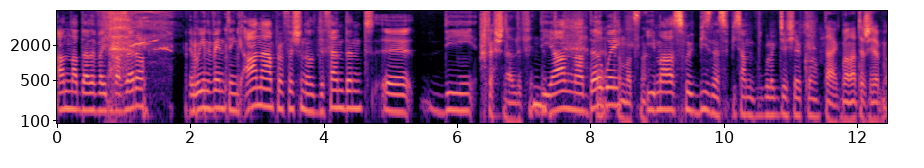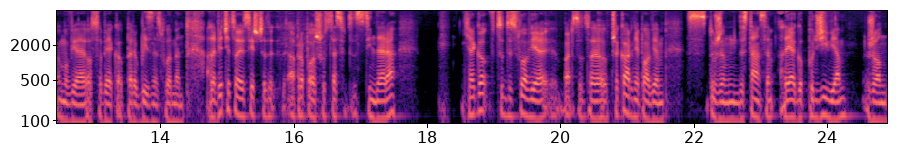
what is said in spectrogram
Anna Delevey 2.0. Reinventing Anna, Professional Defendant, the, Professional defendant. Diana To, Delway i ma swój biznes wpisany w ogóle gdzieś jako... Tak, bo ona też ja mówię o sobie jako per businesswoman. Ale wiecie, co jest jeszcze a propos oszusta z, z Tindera? Ja go w cudzysłowie bardzo to przekornie powiem z dużym dystansem, ale ja go podziwiam, że on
